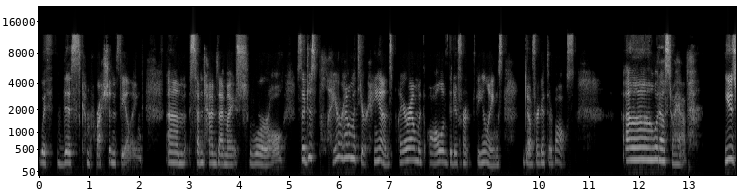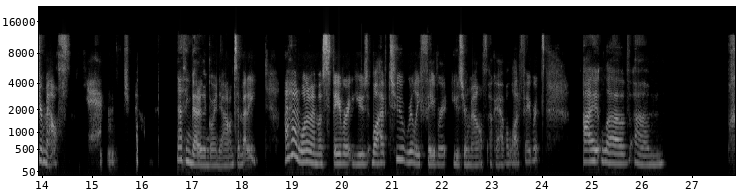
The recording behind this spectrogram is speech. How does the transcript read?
with this compression feeling. Um, sometimes I might swirl. So just play around with your hands, play around with all of the different feelings. Don't forget their balls. Uh, what else do I have? Use your mouth. Yeah. Nothing better than going down on somebody. I had one of my most favorite use. Well, I have two really favorite use your mouth. Okay, I have a lot of favorites. I love um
